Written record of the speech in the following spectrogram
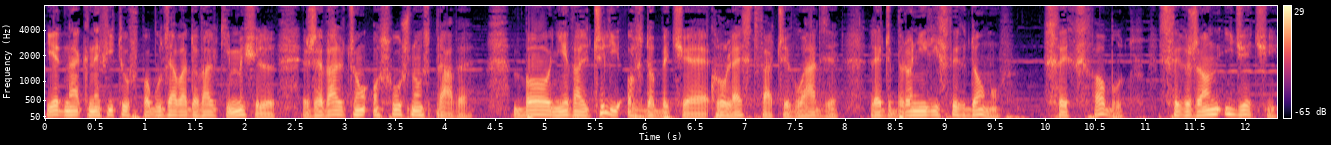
Jednak nefitów pobudzała do walki myśl, że walczą o słuszną sprawę, bo nie walczyli o zdobycie królestwa czy władzy, lecz bronili swych domów swych swobód, swych żon i dzieci,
